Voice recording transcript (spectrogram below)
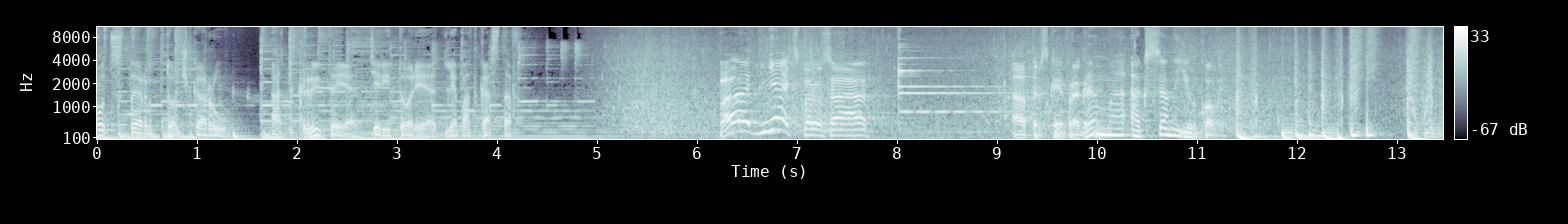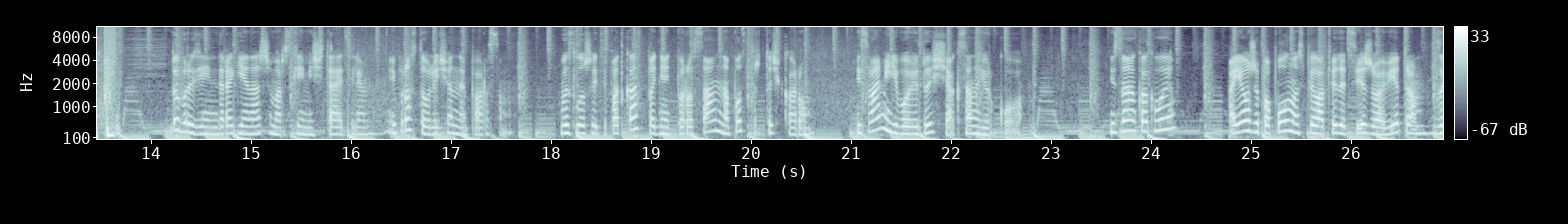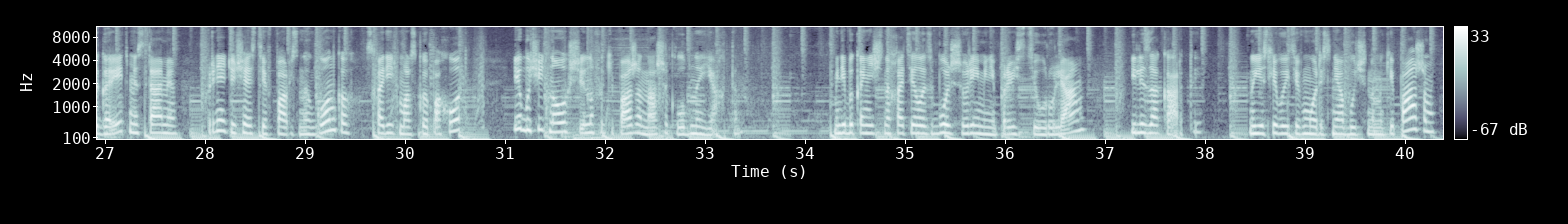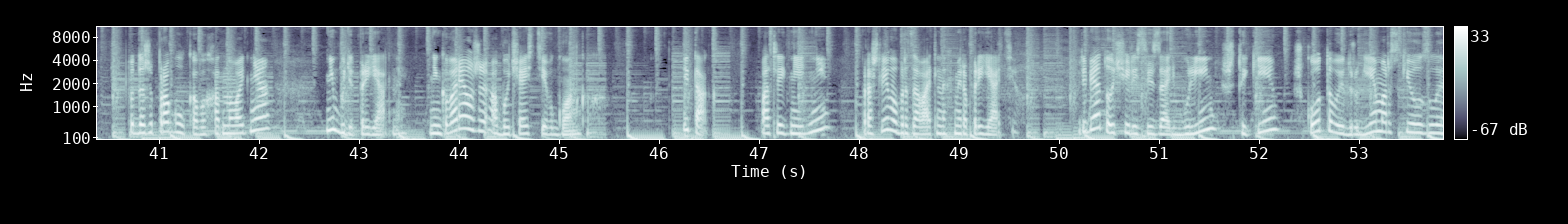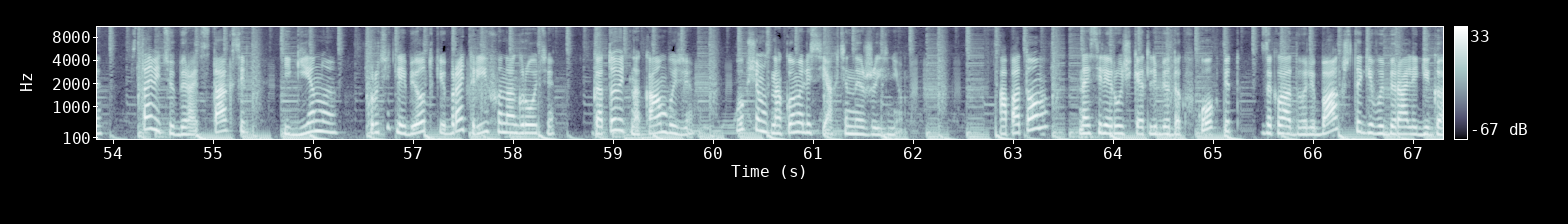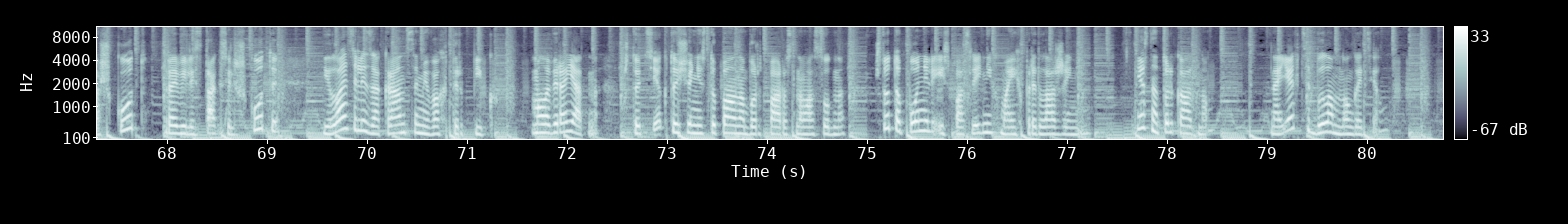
podster.ru Открытая территория для подкастов. Поднять паруса! Авторская программа Оксаны Юрковой. Добрый день, дорогие наши морские мечтатели и просто увлеченные парусом. Вы слушаете подкаст «Поднять паруса» на podster.ru. И с вами его ведущая Оксана Юркова. Не знаю, как вы, а я уже по полной успела отведать свежего ветра, загореть местами, принять участие в парусных гонках, сходить в морской поход и обучить новых членов экипажа нашей клубной яхты. Мне бы, конечно, хотелось больше времени провести у руля или за картой, но если выйти в море с необученным экипажем, то даже прогулка выходного дня не будет приятной, не говоря уже об участии в гонках. Итак, последние дни прошли в образовательных мероприятиях. Ребята учились вязать булинь, штыки, шкотовые и другие морские узлы, ставить и убирать стаксель и геную, крутить лебедки, брать рифы на гроте, готовить на камбузе. В общем, знакомились с яхтенной жизнью. А потом носили ручки от лебедок в кокпит, закладывали бакштаги, выбирали гигашкот, травили стаксель-шкоты и лазили за кранцами в Ахтерпик. Маловероятно, что те, кто еще не ступал на борт парусного судна, что-то поняли из последних моих предложений. Ясно только одно. На яхте было много дел.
